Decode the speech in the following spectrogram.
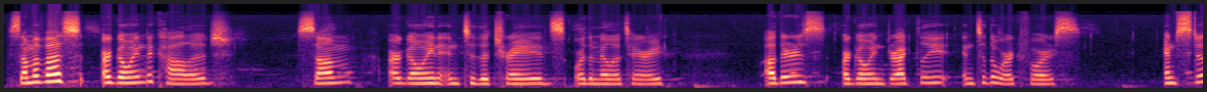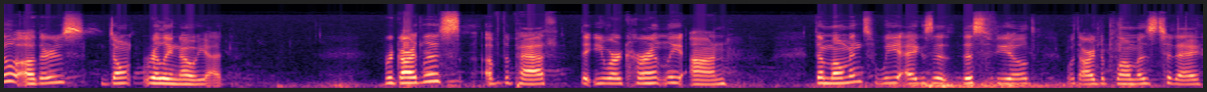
Some of us are going to college, some are going into the trades or the military, others are going directly into the workforce, and still others don't really know yet. Regardless of the path that you are currently on, the moment we exit this field with our diplomas today,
